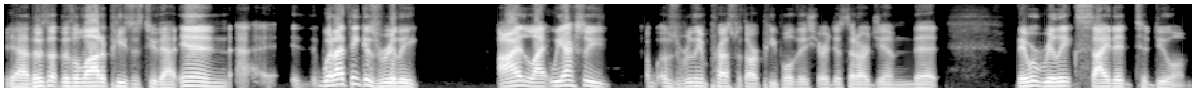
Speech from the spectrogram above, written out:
yeah, there's a, there's a lot of pieces to that. And uh, what I think is really, I like. We actually, I was really impressed with our people this year, just at our gym, that they were really excited to do them.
